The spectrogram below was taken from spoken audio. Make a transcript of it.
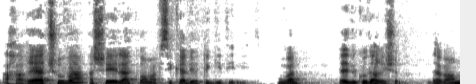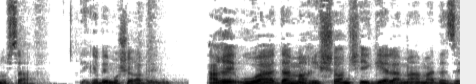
אחרי התשובה, השאלה כבר מפסיקה להיות לגיטימית. מובן? זה נקודה ראשונה. דבר נוסף, לגבי משה רבנו, הרי הוא האדם הראשון שהגיע למעמד הזה,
